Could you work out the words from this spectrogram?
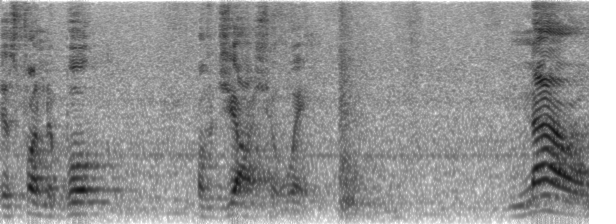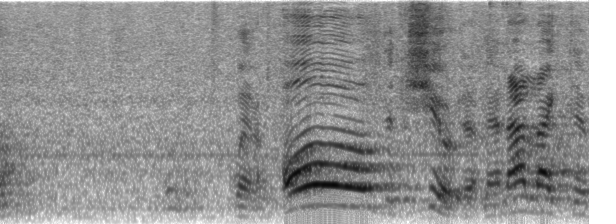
is from the book of Joshua. Now, when all the children, and I like to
